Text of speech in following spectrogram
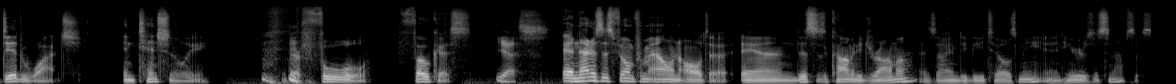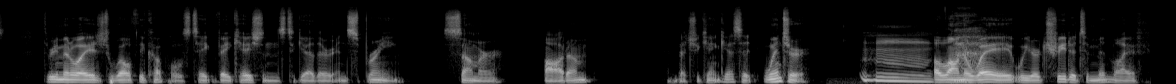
did watch intentionally with our full focus. Yes. And that is this film from Alan Alda. And this is a comedy drama, as IMDb tells me. And here's a synopsis Three middle aged wealthy couples take vacations together in spring, summer, autumn, and bet you can't guess it, winter. Mm, Along the way, we are treated to midlife,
